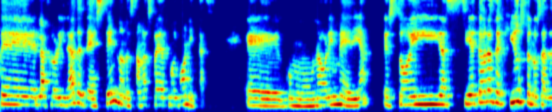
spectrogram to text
de la Florida, de Destin, donde están las playas muy bonitas, eh, como una hora y media. Estoy a siete horas de Houston, o sea, de,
